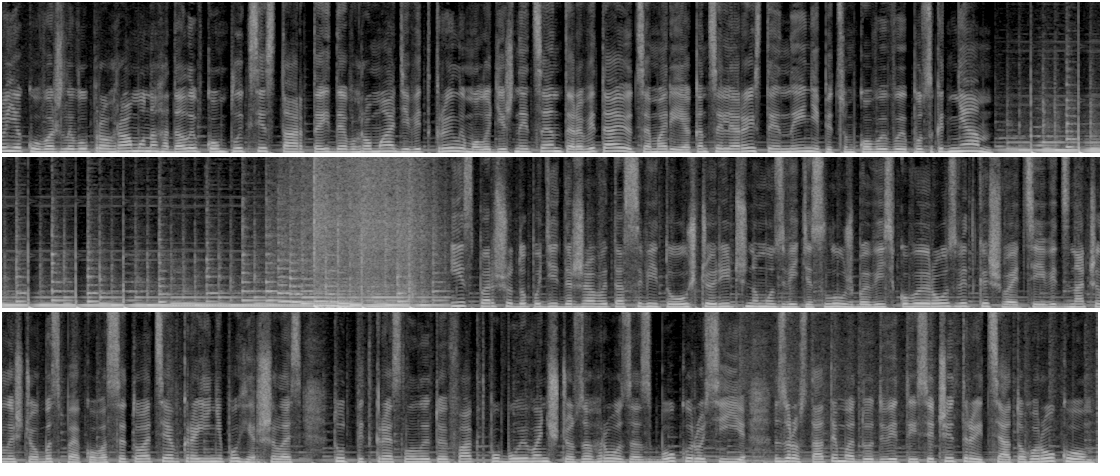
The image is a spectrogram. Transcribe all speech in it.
Про яку важливу програму нагадали в комплексі старт, де в громаді відкрили молодіжний центр. Вітаю, це Марія канцеляристи. Нині підсумковий випуск дня. Спершу до подій держави та світу у щорічному звіті служби військової розвідки Швеції відзначили, що безпекова ситуація в країні погіршилась. Тут підкреслили той факт побоювань, що загроза з боку Росії зростатиме до 2030 року.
